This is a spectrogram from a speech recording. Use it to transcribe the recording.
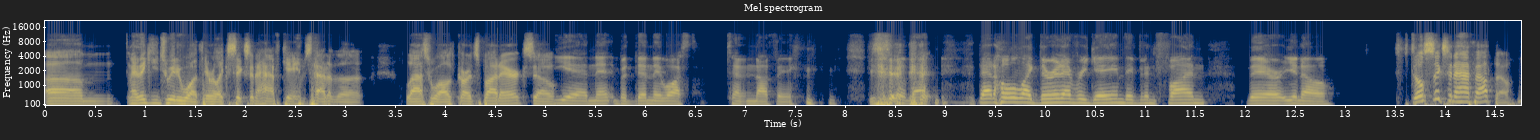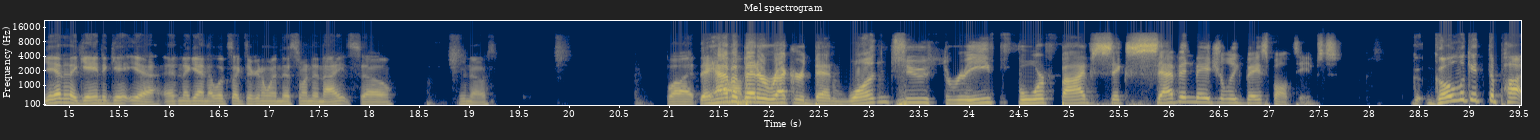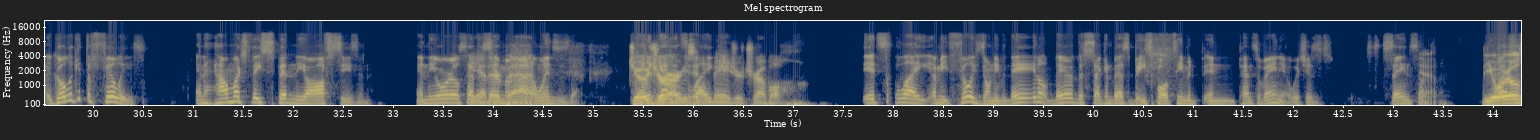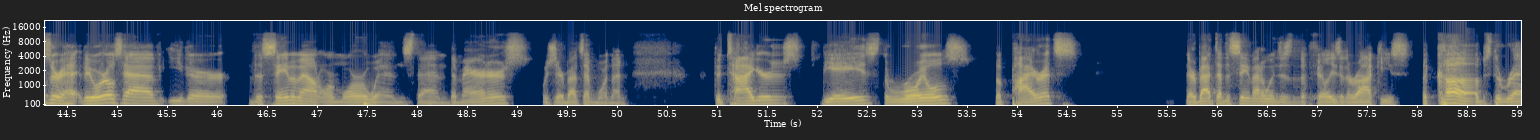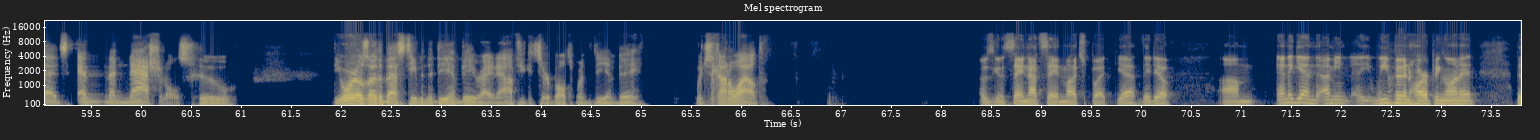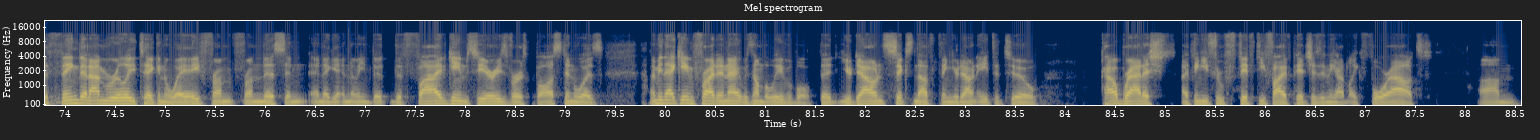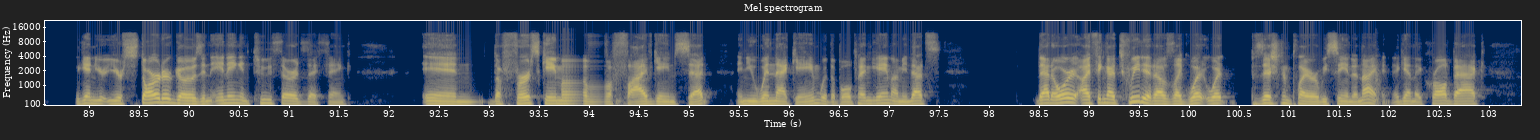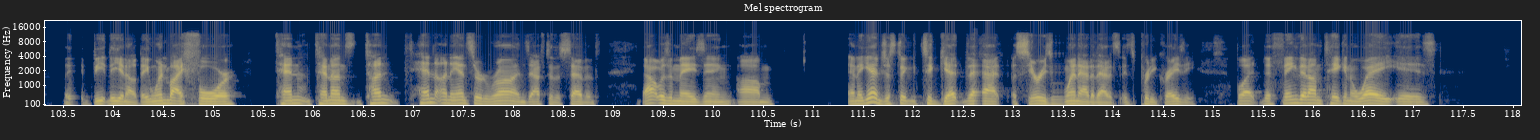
Um, I think you tweeted what they were like six and a half games out of the last wild card spot, Eric. So yeah, and then but then they lost ten nothing. so that, that whole like they're in every game. They've been fun. They're you know Still six and a half out though. Yeah, they gained a game. Yeah, and again, it looks like they're going to win this one tonight. So, who knows? But they have um, a better record than one, two, three, four, five, six, seven Major League Baseball teams. Go look at the pot. Go look at the Phillies and how much they spent in the offseason. And the Orioles have yeah, the same bad. amount of wins as them. Joe again, Girardi's like, in major trouble. It's like I mean, Phillies don't even they don't they're the second best baseball team in, in Pennsylvania, which is saying something. Yeah. The Orioles are the Orioles have either the same amount or more wins than the Mariners, which they're about to have more than the Tigers, the A's, the Royals, the Pirates. They're about to have the same amount of wins as the Phillies and the Rockies, the Cubs, the Reds, and the Nationals, who the Orioles are the best team in the DMV right now, if you consider Baltimore the DMV, which is kind of wild. I was going to say, not saying much, but yeah, they do. Um, and again, I mean, uh, we've been harping on it. The thing that I'm really taking away from from this, and and again, I mean, the the five game series versus Boston was, I mean, that game Friday night was unbelievable. That you're down six nothing, you're down eight to two. Kyle Bradish, I think he threw 55 pitches and he got like four outs. Um, again, your your starter goes an inning and two thirds, I think, in the first game of a five game set, and you win that game with a bullpen game. I mean, that's that or I think I tweeted, I was like, what what position player are we seeing tonight? Again, they crawled back, they beat the, you know, they win by four, 10, 10, un, 10, 10 unanswered runs after the seventh. That was amazing. Um, and again, just to, to get that a series win out of that, it's, it's pretty crazy. But the thing that I'm taking away is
